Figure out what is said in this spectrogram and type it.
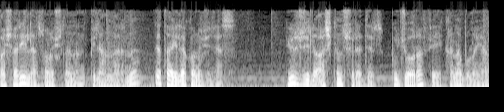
başarıyla sonuçlanan planlarını detayıyla konuşacağız. Yüz yılı aşkın süredir bu coğrafyayı kana bulayan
